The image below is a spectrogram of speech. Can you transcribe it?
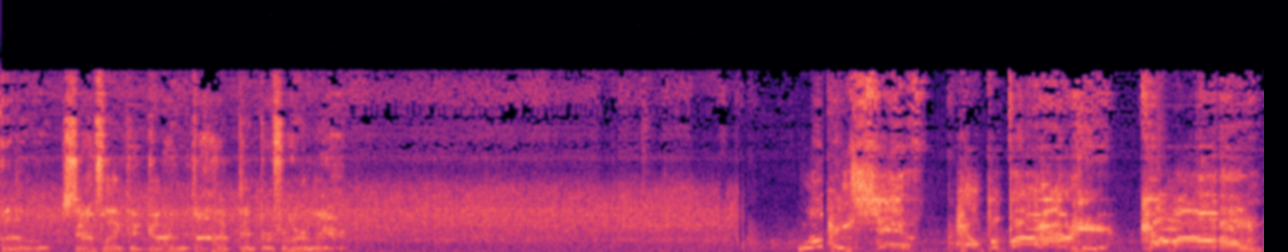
Oh, sounds like the guy with the hot pepper from earlier. What? Hey, chef, help a bot out here! Come on!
